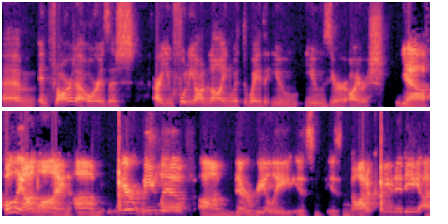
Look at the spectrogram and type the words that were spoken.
um, in Florida, or is it are you fully online with the way that you use your Irish? Yeah, fully online. Um, where we live, um, there really is is not a community. Uh,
